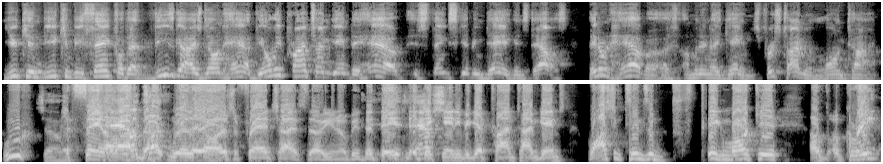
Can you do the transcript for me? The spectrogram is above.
You can you can be thankful that these guys don't have the only primetime game they have is Thanksgiving Day against Dallas. They don't have a, a Monday night game. It's first time in a long time. Woo. So that's saying a lot about where they are as a franchise, though. You know that they that they can't even get primetime games. Washington's a big market of a great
